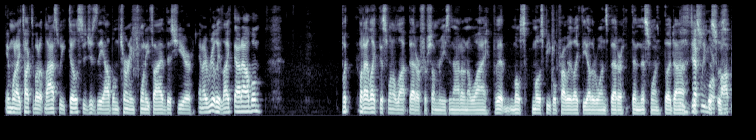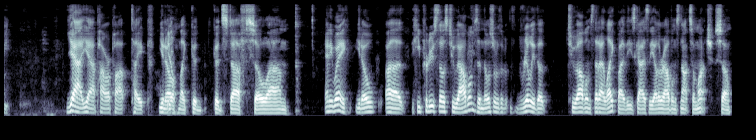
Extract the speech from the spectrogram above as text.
And when I talked about it last week, Dosage is the album turning 25 this year, and I really like that album. But but I like this one a lot better for some reason. I don't know why. But most most people probably like the other ones better than this one. But uh, this is definitely this, more this was, poppy. Yeah yeah power pop type you know Yep. like good good stuff so um anyway you know uh he produced those two albums and those are the really the two albums that i like by these guys the other albums not so much so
